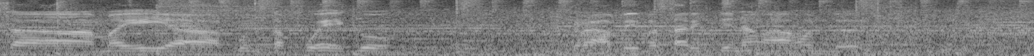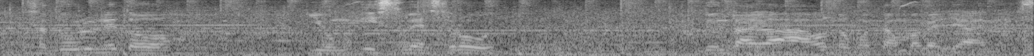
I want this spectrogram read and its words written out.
sa may ah, Punta Fuego Grabe, matarik din ang ahon doon. Sa dulo nito, yung East-West Road. Doon tayo aahon papuntang Magallanes.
